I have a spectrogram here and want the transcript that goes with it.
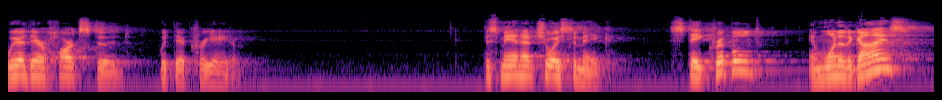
where their heart stood with their Creator. This man had a choice to make stay crippled and one of the guys,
